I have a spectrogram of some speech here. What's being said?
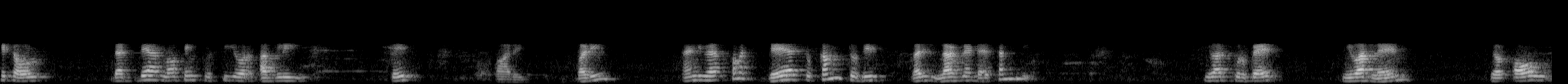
He told that they are laughing to see your ugly face body. Body, and you have so much to come to this very learned assembly. You are crooked, you are lame, your all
